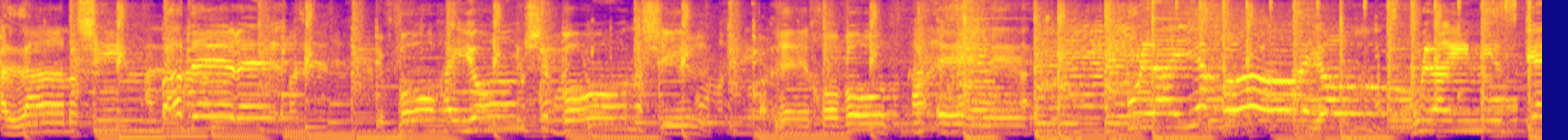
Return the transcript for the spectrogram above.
על אנשים בדרך, יבוא היום שבו נשיר ברחובות האלה. אולי יבוא היום, אולי נזכה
